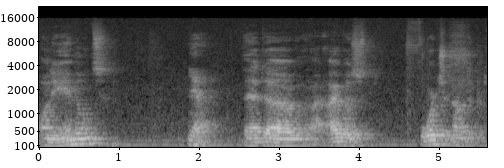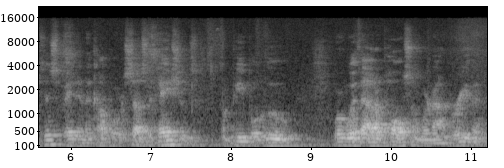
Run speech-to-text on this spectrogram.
on the ambulance, Yeah, that, uh, I I was fortunate enough to participate in a couple resuscitations from people who were without a pulse and were not breathing.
